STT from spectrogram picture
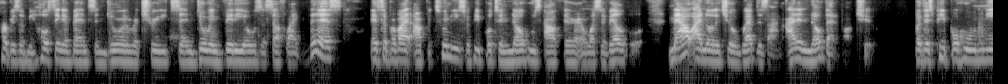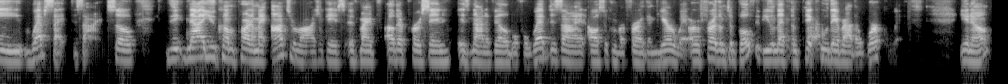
purpose of me hosting events and doing retreats and doing videos and stuff like this is to provide opportunities for people to know who's out there and what's available. Now I know that you're a web designer. I didn't know that about you but there's people who need website design. So the, now you come part of my entourage. Okay, so if my other person is not available for web design, I also can refer them your way or refer them to both of you and let them pick who they rather work with. You know,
